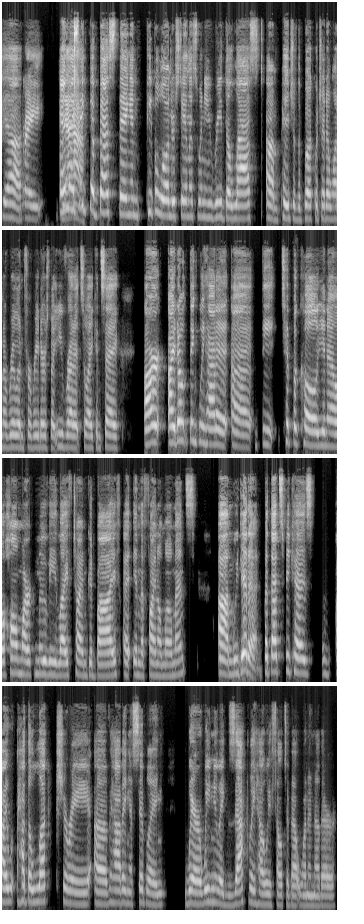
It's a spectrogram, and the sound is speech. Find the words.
Yeah. Right. And yeah. I think the best thing, and people will understand this when you read the last um, page of the book, which I don't want to ruin for readers, but you've read it, so I can say, our I don't think we had a uh, the typical, you know, Hallmark movie lifetime goodbye uh, in the final moments. Um, we didn't, but that's because I had the luxury of having a sibling where we knew exactly how we felt about one another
